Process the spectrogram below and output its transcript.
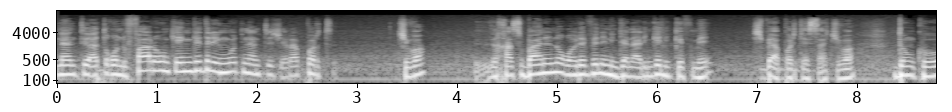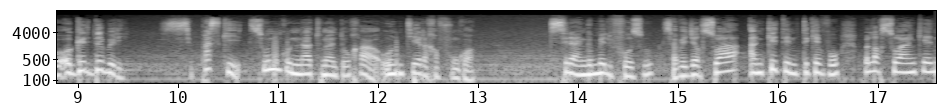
nanti atoron faro ke engedre ngot nanti je rapporte. Tu vois Khas bane no revenu ni gana ngeni kef mais je peux apporter ça, tu vois. Donc au gerdebri c'est parce que soni ko natu nanti kha on tire khafun quoi. Sira ngemel fosu, ça veut dire soit enquête ntike fo wala soit enquête.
